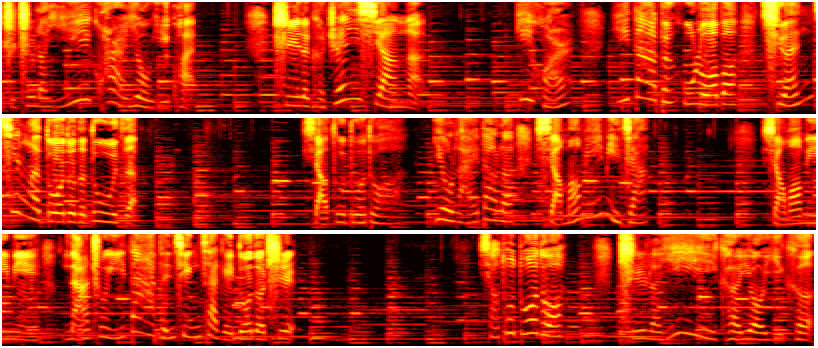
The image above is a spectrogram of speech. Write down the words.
是吃了一块又一块，吃的可真香啊！一会儿，一大盆胡萝卜全进了多多的肚子。小兔多多又来到了小猫咪咪家。小猫咪咪拿出一大盆青菜给多多吃，小兔多多吃了一颗又一颗，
